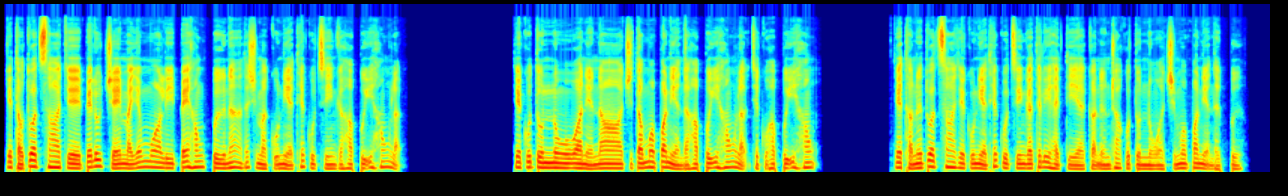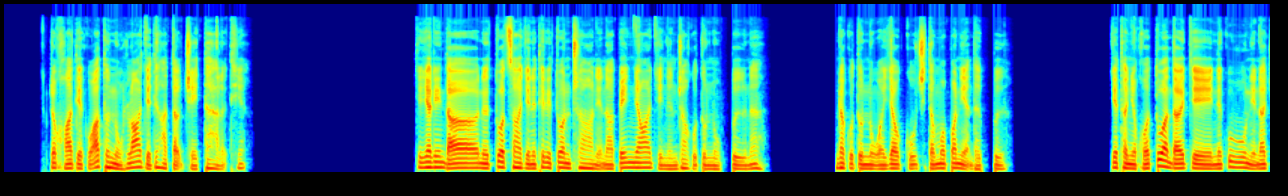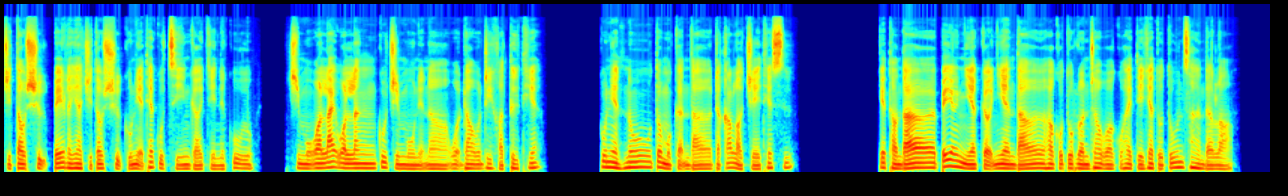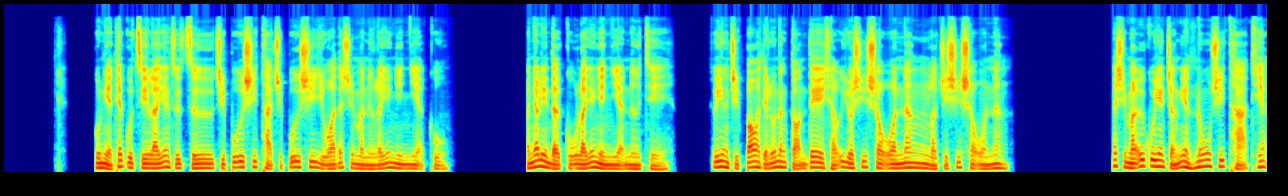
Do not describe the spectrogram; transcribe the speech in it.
cái thầu tuột so chế bé lúc chế mà giống mua li bé hông bự na thế mà cụ nhẹ thiết cụ chính cái họ bự hông lợ chế cụ tu nuôi nè nó, chỉ tao mua bao nhiêu tao họ bự hông lợ chế cụ họ bự hông chế thằng nữ tuột so chế cụ nhiều thiết cụ chính cái thiết li hai tiệt còn ứng cho cụ tu nu chỉ mua bao niệm được bự. Cho khó tiệt áo tu nu lo chế thì họ tự chế ta lợ thiết chế gia đình đó nửa tuột so chế nửa thiết li tuôn cho niệm nó, bé nhỏ chỉ ứng cho cụ tu nu bự na nó cũng tuần nụ ở giàu cũ chỉ tao mua bao nhiêu được bự. Giờ thằng nhỏ khó tuân đó thì nếu cũ niệm nó chỉ tao sự bé là chỉ tao sự của niệm theo của xin cái thì nếu cũ chỉ mua lại một lần cũ chỉ mua niệm nó ở đâu đi khó tư thiết cú niên nu tôi một cận đó đã có lọ chế thiết sự cái thằng đó bây giờ nhiều cỡ nhẹ đó họ cũng tụt luôn cho và cũng hay tiền cho tụt tuôn hơn đó lọ cú niên theo cú chỉ là những chữ chữ chỉ bút sĩ thả chỉ bút sĩ yếu đó là mà nửa là những nhẹ nhẹ cú mà nhớ linh đợt cũ là những nhẹ nhẹ nửa chế ư những chỉ bao thì luôn năng tỏn đê cháu ư yếu sĩ sầu ôn năng là chỉ sĩ sầu ôn năng cái gì mà ư cú những chẳng niên nô sĩ thả thiết.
